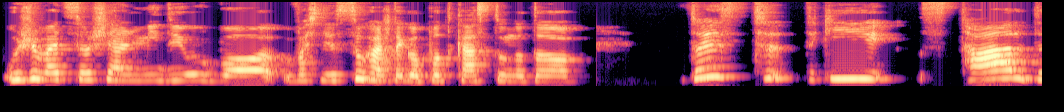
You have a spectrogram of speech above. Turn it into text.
używać social mediów, bo właśnie słuchasz tego podcastu, no to to jest taki start,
